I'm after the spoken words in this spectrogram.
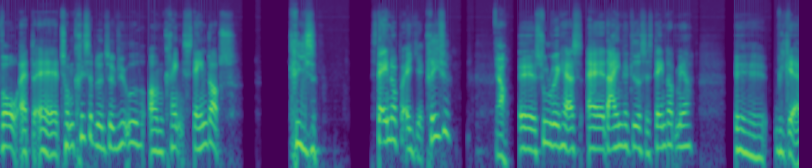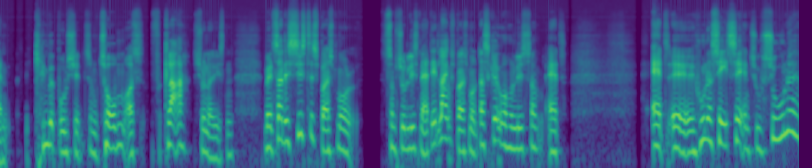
hvor at øh, Tom Chris er blevet interviewet omkring stand-ups krise. Stand-up er ja, krise. Ja. Øh, Sulvik Hers, øh, der er ingen, der gider se stand-up mere. Øh, hvilket er en kæmpe bullshit, som Torben også forklarer journalisten. Men så er det sidste spørgsmål, som journalisten er, det er et langt spørgsmål, der skriver hun ligesom, at at øh, hun har set serien Tusune,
